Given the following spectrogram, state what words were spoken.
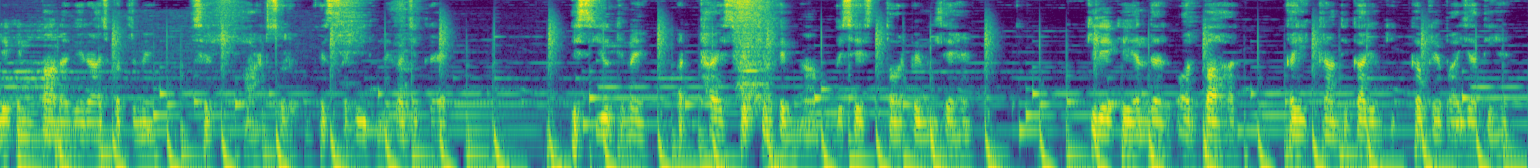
लेकिन पाना के राजपत्र में सिर्फ़ आठ सौ लोगों के शहीद होने का ज़िक्र है। इस युद्ध में 28 व्यक्तियों के नाम विशेष तौर पर मिलते हैं। किले के अंदर और बाहर कई क्रांतिकारियों की कब्रें पाई जाती हैं।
